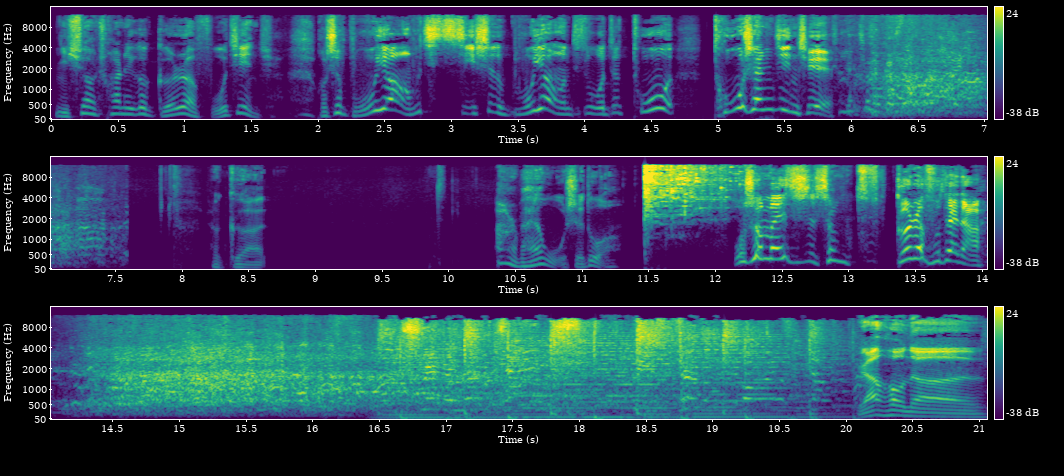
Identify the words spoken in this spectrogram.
你需要穿着一个隔热服进去。我说不用，我解释的不用，我就涂涂身进去。说哥，二百五十度。我说没什什隔热服在哪儿？然后呢，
